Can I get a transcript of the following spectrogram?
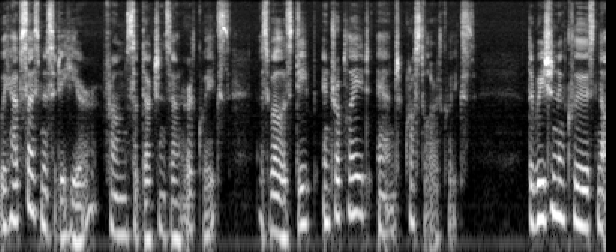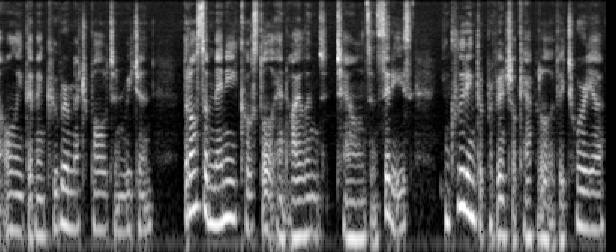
We have seismicity here from subduction zone earthquakes, as well as deep intraplate and crustal earthquakes. The region includes not only the Vancouver metropolitan region, but also many coastal and island towns and cities, including the provincial capital of Victoria,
